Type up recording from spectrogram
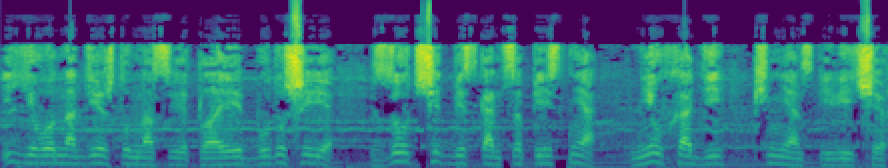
и его надежду на светлое будущее, звучит без конца песня «Не уходи, пинянский вечер».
